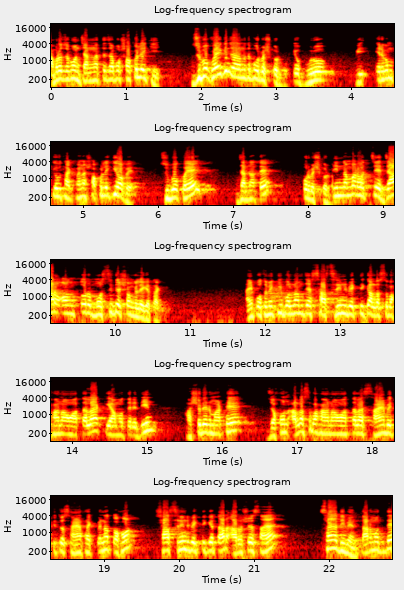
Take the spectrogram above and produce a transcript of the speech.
আমরা যখন জান্নাতে যাব, সকলে কি? যুবক হয়ে কিন্তু জান্নাতে প্রবেশ করব। কেউ বুড়ো এরকম কেউ থাকবে না। সকলে কি হবে? যুবক হয়েই জান্নাতে প্রবেশ করবে। তিন নাম্বার হচ্ছে যার অন্তর মসজিদের সঙ্গে লেগে থাকে। আমি প্রথমে কি বললাম যে সাত শ্রেণির ব্যক্তিকে আল্লাহ সুবাহানা কিয়ামতের দিন হাসরের মাঠে যখন আল্লাহ সুবাহানা ছায়া ব্যতীত ছায়া থাকবে না, তখন সাত শ্রেণির ব্যক্তিকে তার আরশের ছায়া ছায়া দিবেন। তার মধ্যে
